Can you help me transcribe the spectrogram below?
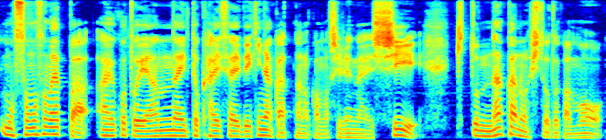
もうそもそもやっぱ、ああいうことをやんないと開催できなかったのかもしれないし、きっと中の人とかも、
